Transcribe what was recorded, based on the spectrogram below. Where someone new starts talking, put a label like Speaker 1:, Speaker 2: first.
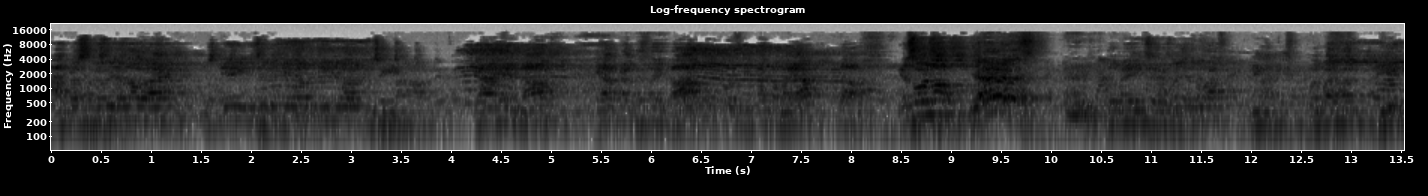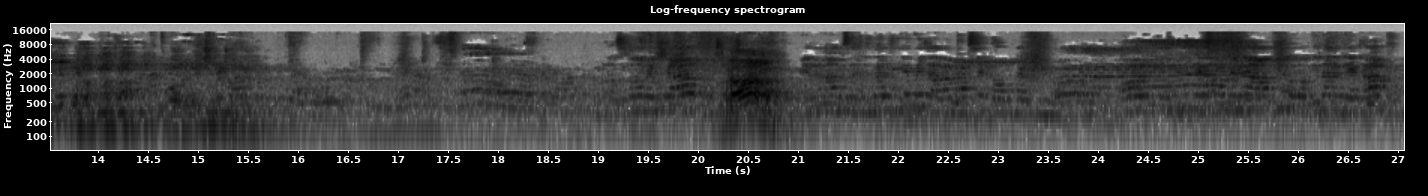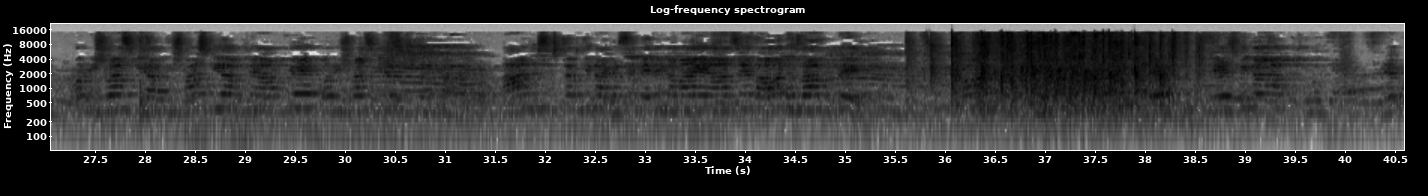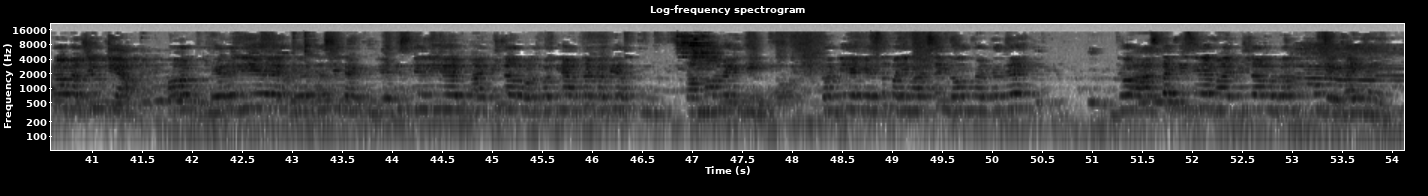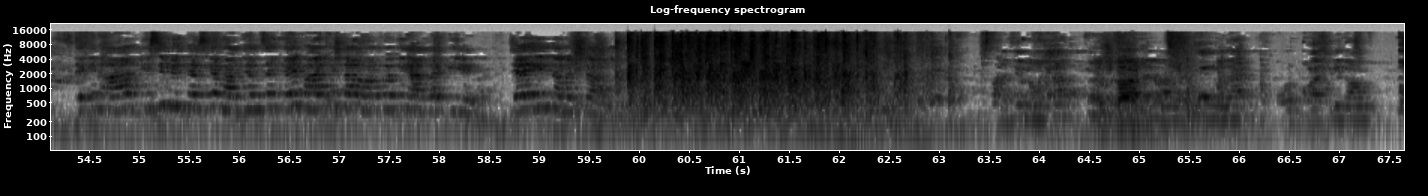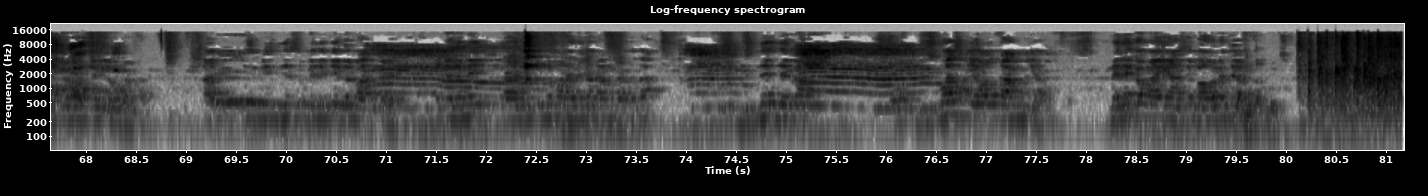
Speaker 1: आपका समय भी ज़्यादा हो रहा है इसलिए इनसे भी केवल तीन बार पूछेंगे। क्या है नाम क्या करते थे बाप और कितना कमाया दाप यस बोल लो यस तो मैं इनसे रिक्वेस्ट करूँगा वन बाय वन आइए और अपना अपना और इंस्ट्रूमेंट बताइए।
Speaker 2: दोस्तों नमस्कार। अपने आप पे और विश्वास किया सिस्टम पर आज सिस्टम की ताकत से मैंने कमाए यहाँ से बावन हज़ार रुपए। और लैपटॉप अचीव किया। और मेरे लिए लेडीज़ के लिए फाइव स्टार होटल की यात्रा कभी संभव नहीं थी। क्योंकि एक ऐसे परिवार से बिलोंग करते थे जो आज तक किसी ने स्टार होटल को देखा ही नहीं। लेकिन आज इसी बिज़नेस के माध्यम से कई होटलों की यात्रा जय हिंद नमस्कार।
Speaker 3: नमस्कार। और पांचवी गाँव साथियों इस बिज़नेस को लेके अगर बात करें तो पहले मैं प्राइवेट स्कूल में पढ़ाने का काम करता था। बिज़नेस देखा और विश्वास किया और काम किया। मैंने कमाई यहाँ से बावन हज़ार।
